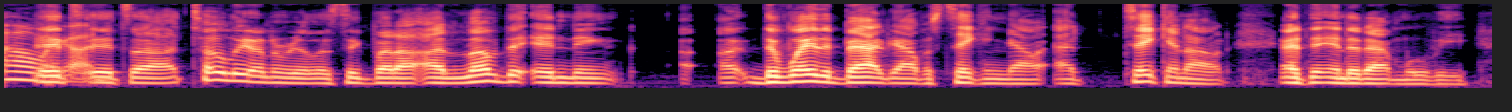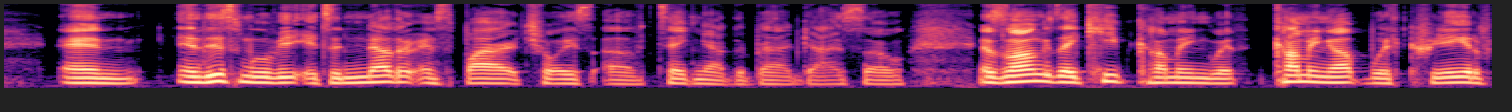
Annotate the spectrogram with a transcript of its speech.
Oh my it's god. it's uh, totally unrealistic, but I, I love the ending, uh, uh, the way the bad guy was taken out at taken out at the end of that movie. And in this movie, it's another inspired choice of taking out the bad guys. So as long as they keep coming with coming up with creative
